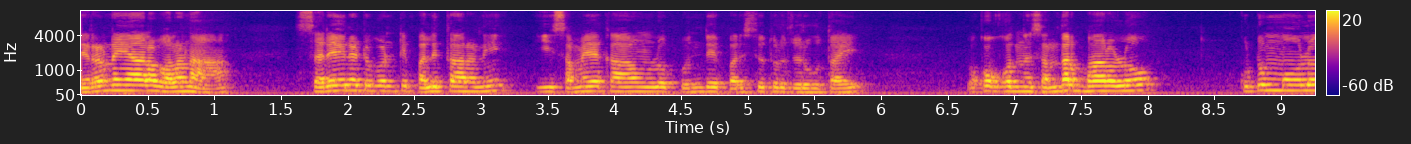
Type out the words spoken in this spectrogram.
నిర్ణయాల వలన సరైనటువంటి ఫలితాలని ఈ సమయకాలంలో పొందే పరిస్థితులు జరుగుతాయి. ఒక్కొక్క కొన్ని సందర్భాలలో కుటుంబంలో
